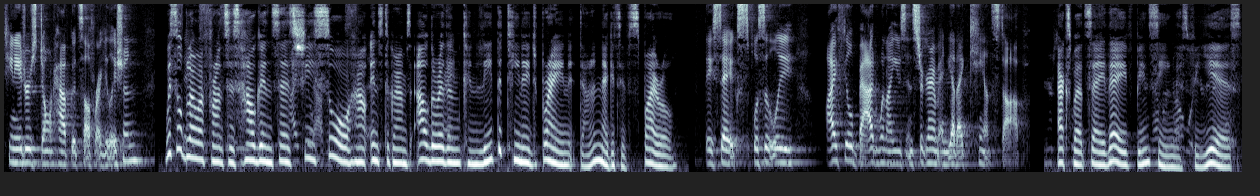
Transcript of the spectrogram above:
Teenagers don't have good self regulation. Whistleblower Frances Haugen says she saw how Instagram's algorithm can lead the teenage brain down a negative spiral. They say explicitly, I feel bad when I use Instagram, and yet I can't stop. Experts say they've been seeing this for years.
